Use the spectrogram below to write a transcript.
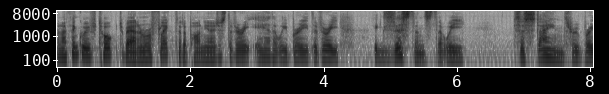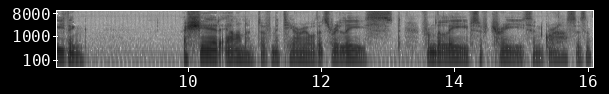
And I think we've talked about and reflected upon, you know, just the very air that we breathe, the very existence that we sustain through breathing, a shared element of material that's released from the leaves of trees and grasses. And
